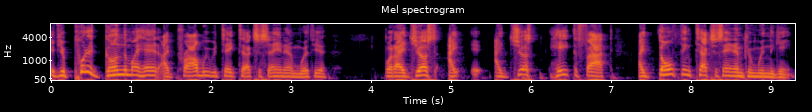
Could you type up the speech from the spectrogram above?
If you put a gun to my head, I probably would take Texas A&M with you. But I just I I just hate the fact I don't think Texas A&M can win the game.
